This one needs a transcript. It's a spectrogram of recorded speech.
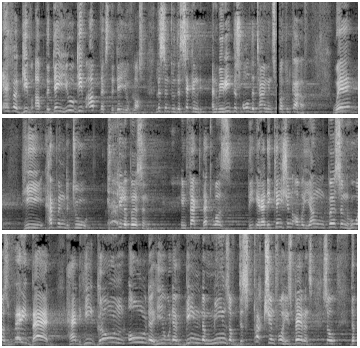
ever give up. The day you give up, that's the day you've lost. Listen to the second, and we read this all the time in Surah Al Kahf, where he happened to kill a person. In fact, that was the eradication of a young person who was very bad. Had he grown older, he would have been the means of destruction for his parents. So, the,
